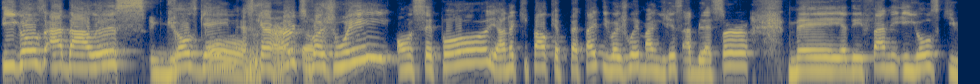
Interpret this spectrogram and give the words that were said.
Eagles à Dallas, grosse game. Oh, Est-ce que Hurts va jouer? On ne sait pas. Il y en a qui parlent que peut-être il va jouer malgré sa blessure. Mais il y a des fans des Eagles qui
